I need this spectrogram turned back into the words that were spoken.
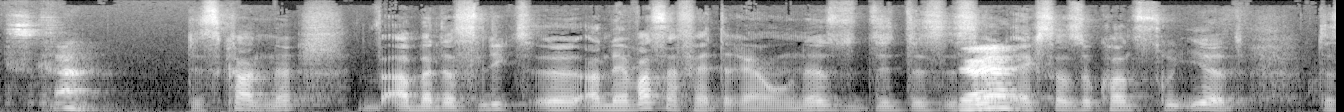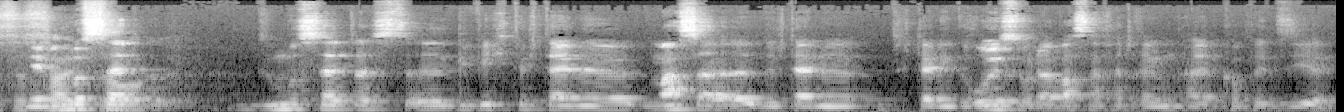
Das ist krank. Das ist krank, ne? Aber das liegt äh, an der Wasserverdrängung, ne? Das das ist Ja, halt extra so konstruiert. Das ist Ja, du, halt musst so. halt, du musst halt das äh, Gewicht durch deine Masse, äh, durch, deine, durch deine Größe oder Wasserverdrängung halt kompensieren.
